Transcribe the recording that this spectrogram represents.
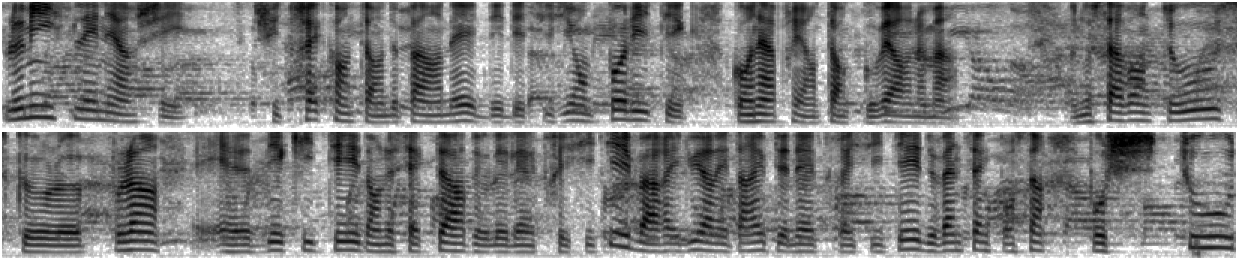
Le ministre de l'Énergie. Je suis très content de parler des décisions politiques qu'on a prises en tant que gouvernement. Nous savons tous que le plan d'équité dans le secteur de l'électricité va réduire les tarifs de de 25% pour tout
